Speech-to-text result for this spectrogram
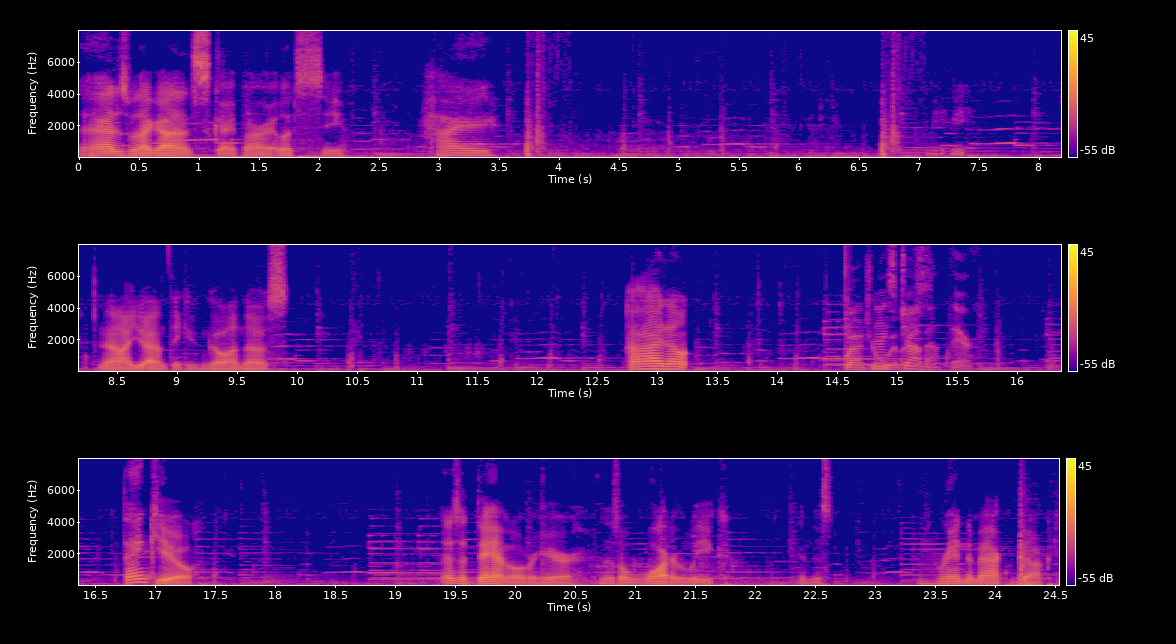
That is what I got on Skype. Alright, let's see. Hi. No, you, I don't think you can go on those. I don't... Glad you're Nice with job us. out there. Thank you. There's a dam over here. There's a water leak in this random aqueduct.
